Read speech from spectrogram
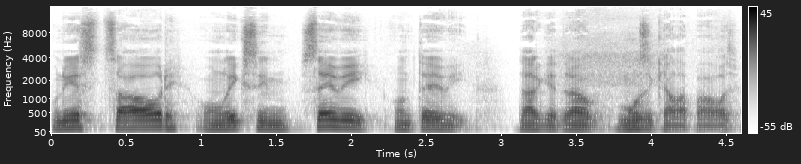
un iesim cauri un liksim sevi un tevi, darbie draugi, muzikālā pauze.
